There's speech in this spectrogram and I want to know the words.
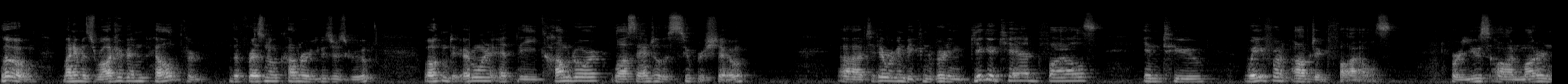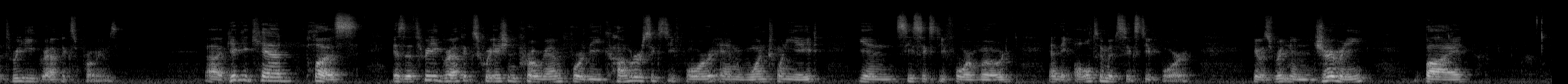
Hello, my name is Roger Van Pelt for the Fresno Commodore Users Group. Welcome to everyone at the Commodore Los Angeles Super Show. Uh, today we're going to be converting GigaCAD files into wavefront object files for use on modern 3D graphics programs. Uh, GigaCAD Plus is a 3D graphics creation program for the Commodore 64 and 128 in C64 mode and the Ultimate 64. It was written in Germany by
